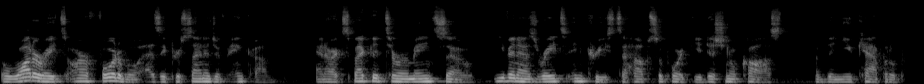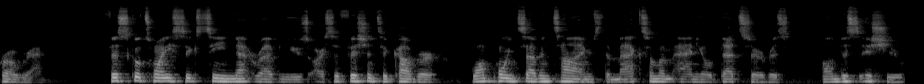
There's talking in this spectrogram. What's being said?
But water rates are affordable as a percentage of income and are expected to remain so even as rates increase to help support the additional cost of the new capital program. Fiscal 2016 net revenues are sufficient to cover 1.7 times the maximum annual debt service on this issue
